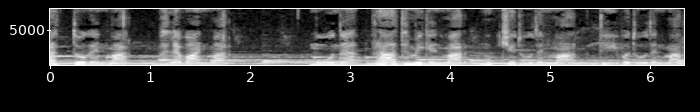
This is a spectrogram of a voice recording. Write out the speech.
തത്വകന്മാർ ഫലവാന്മാർ മൂന്ന് പ്രാഥമികന്മാർ മുഖ്യദൂതന്മാർ ദേവദൂതന്മാർ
